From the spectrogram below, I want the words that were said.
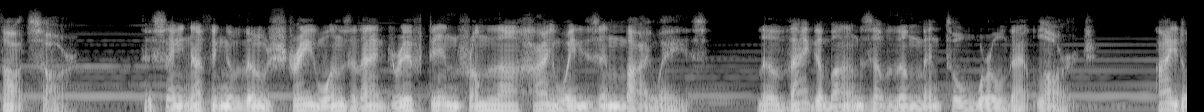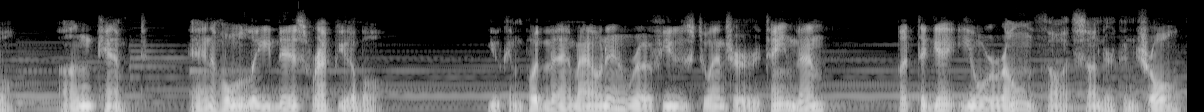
thoughts are, to say nothing of those stray ones that drift in from the highways and byways, the vagabonds of the mental world at large, idle, unkempt, and wholly disreputable. You can put them out and refuse to entertain them, but to get your own thoughts under control,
